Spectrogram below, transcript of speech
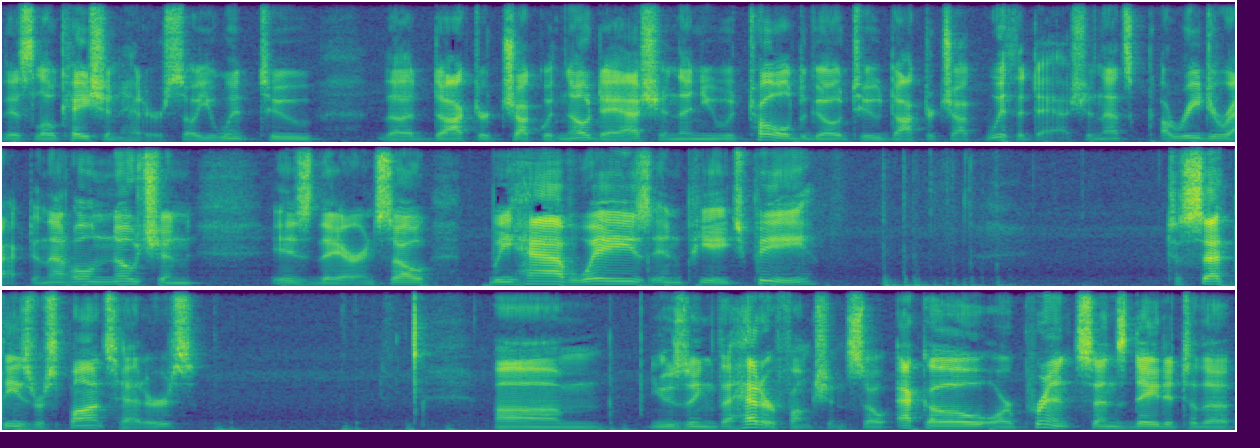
this location header. So you went to the Dr. Chuck with no dash, and then you were told to go to Dr. Chuck with a dash, and that's a redirect. And that whole notion is there. And so we have ways in PHP to set these response headers. Um, using the header function. So echo or print sends data to the,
